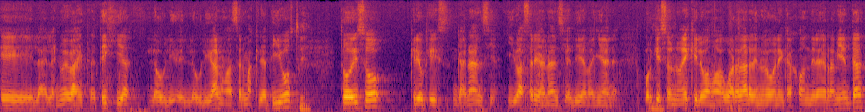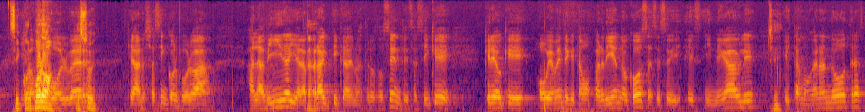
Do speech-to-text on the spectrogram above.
eh, las nuevas estrategias, el obligarnos a ser más creativos, todo eso creo que es ganancia y va a ser ganancia el día de mañana. Porque eso no es que lo vamos a guardar de nuevo en el cajón de las herramientas. Se incorporó. a volver, Claro, ya se incorporó a, la vida y a la práctica de nuestros docentes. Así que Creo que obviamente que estamos perdiendo cosas, eso es innegable, estamos ganando otras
